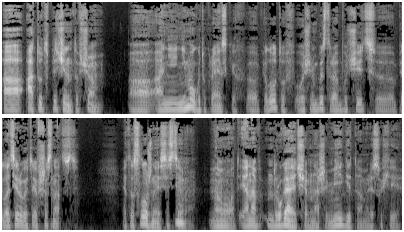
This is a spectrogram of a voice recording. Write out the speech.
А, а тут причина-то в чем? а, они не могут украинских э, пилотов очень быстро обучить э, пилотировать F-16. Это сложная система. Ну, вот, и она другая, чем наши МИГи там, или сухие.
